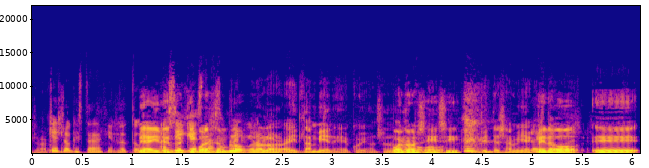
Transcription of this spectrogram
Claro. que es lo que estás haciendo tú. Mira, y desde Así aquí, por ejemplo-. Bueno, lo- ahí también, eh, coño. Bueno, sí, sí. Pintes a mí aquí. Pero eh,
